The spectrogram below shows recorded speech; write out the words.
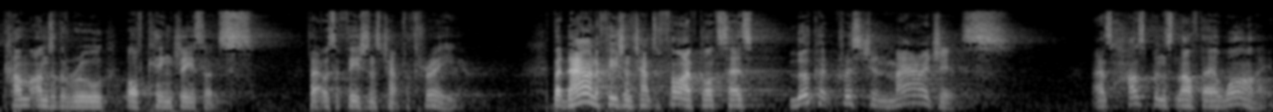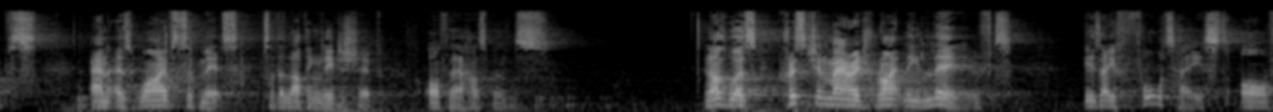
come under the rule of King Jesus. That was Ephesians chapter 3. But now in Ephesians chapter 5, God says, Look at Christian marriages as husbands love their wives, and as wives submit to the loving leadership of their husbands. In other words, Christian marriage rightly lived is a foretaste of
